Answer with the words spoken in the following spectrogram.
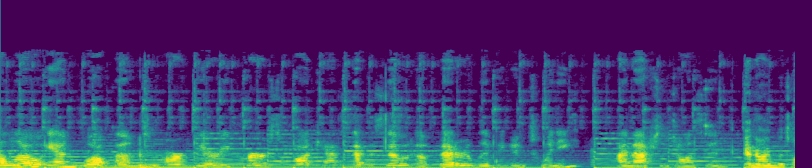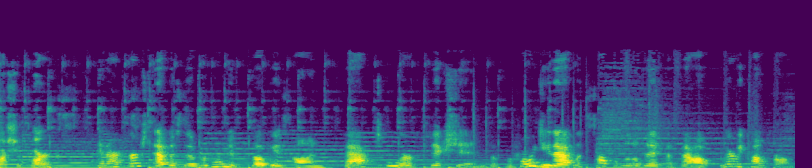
Hello and welcome to our very first podcast episode of Better Living and Twinning. I'm Ashley Johnston. And I'm Natasha Parks. In our first episode, we're going to focus on fact or fiction. But before we do that, let's talk a little bit about where we come from.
